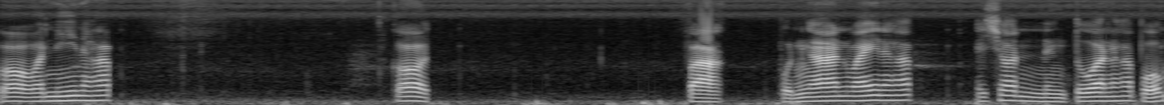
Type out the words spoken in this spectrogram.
ก็วันนี้นะครับ ก็ ฝากผลงานไว้นะครับไอช่อนหนึ่งตัวนะครับผม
